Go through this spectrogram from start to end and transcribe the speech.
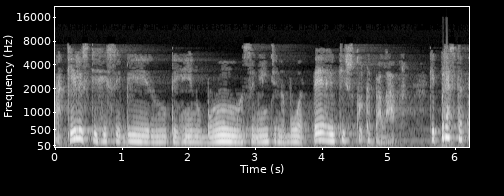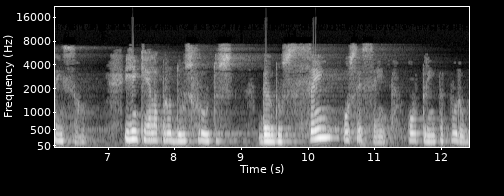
aqueles que receberam no terreno bom, a semente na boa terra, é o que escuta a palavra, que presta atenção e em que ela produz frutos dando 100 ou 60 ou 30 por um.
